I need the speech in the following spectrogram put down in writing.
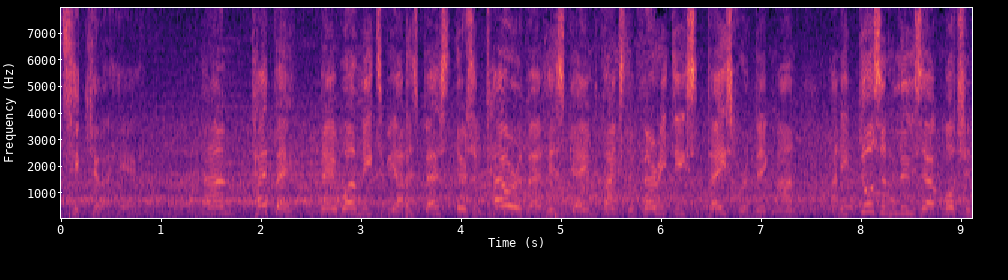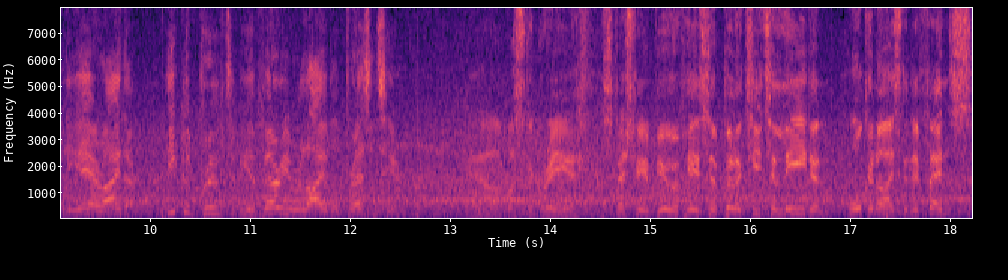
Particular here? Um, Pepe may well need to be at his best. There's a power about his game, thanks to very decent pace for a big man, and he doesn't lose out much in the air either. He could prove to be a very reliable presence here. Yeah, I must agree, especially in view of his ability to lead and organise the defence.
